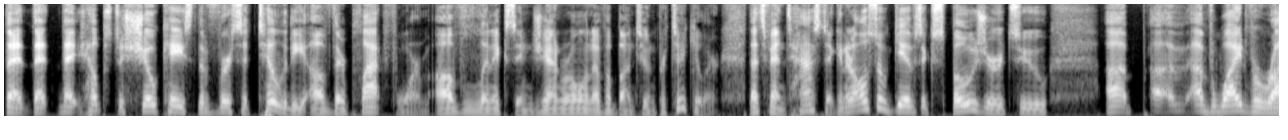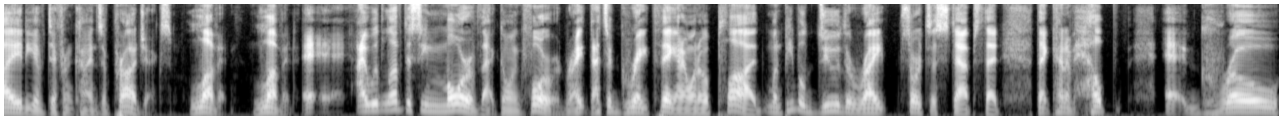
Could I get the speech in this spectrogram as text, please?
That that that helps to showcase the versatility of their platform, of Linux in general and of Ubuntu in particular. That's fantastic. And it also gives exposure to uh, a, a wide variety of different kinds of projects. Love it. Love it. I would love to see more of that going forward, right? That's a great thing. And I want to applaud when people do the right sorts of steps that, that kind of help grow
